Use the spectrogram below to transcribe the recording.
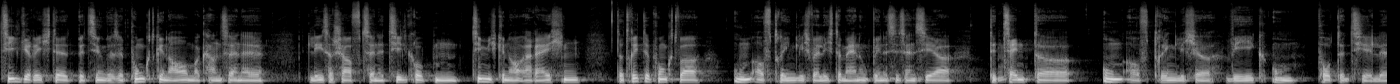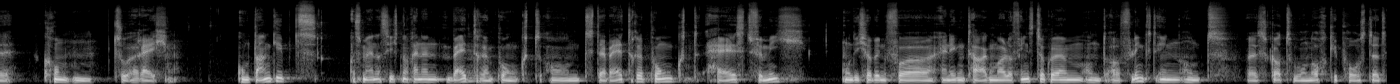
zielgerichtet bzw. punktgenau. Man kann seine Leserschaft, seine Zielgruppen ziemlich genau erreichen. Der dritte Punkt war unaufdringlich, weil ich der Meinung bin, es ist ein sehr dezenter, unaufdringlicher Weg, um potenzielle Kunden zu erreichen. Und dann gibt es aus meiner Sicht noch einen weiteren Punkt. Und der weitere Punkt heißt für mich und ich habe ihn vor einigen Tagen mal auf Instagram und auf LinkedIn und weiß Gott wo noch gepostet.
